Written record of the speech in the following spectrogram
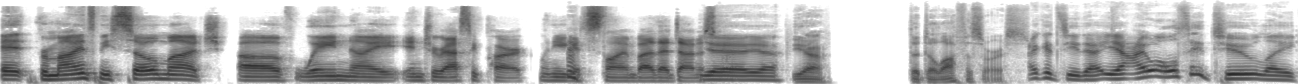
it reminds me so much of Wayne Knight in Jurassic Park when he gets slimed by that dinosaur. Yeah, yeah. Yeah. The Dilophosaurus. I could see that. Yeah, I will say too, like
